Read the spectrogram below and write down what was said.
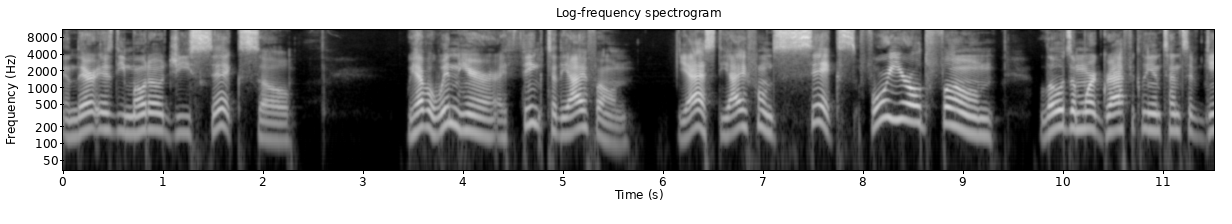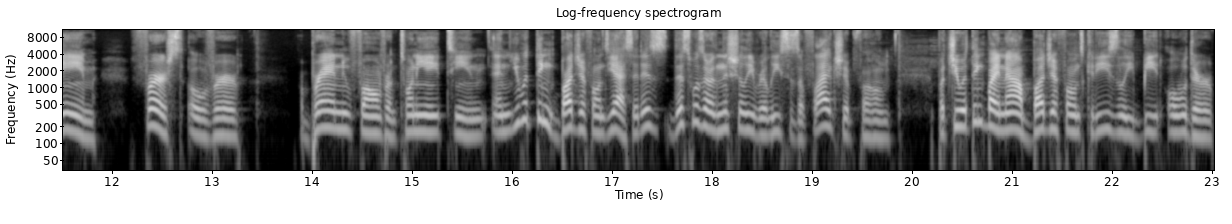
And there is the Moto G6. So we have a win here, I think, to the iPhone. Yes, the iPhone 6, four-year-old phone, loads a more graphically intensive game first over a brand new phone from 2018. And you would think budget phones, yes, it is. This was initially released as a flagship phone, but you would think by now budget phones could easily beat older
